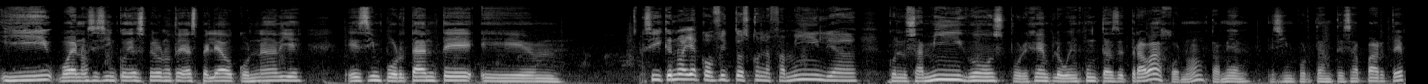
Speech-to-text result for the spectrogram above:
Y bueno, hace cinco días espero no te hayas peleado con nadie. Es importante, eh, sí, que no haya conflictos con la familia, con los amigos, por ejemplo, o en juntas de trabajo, ¿no? También es importante esa parte.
